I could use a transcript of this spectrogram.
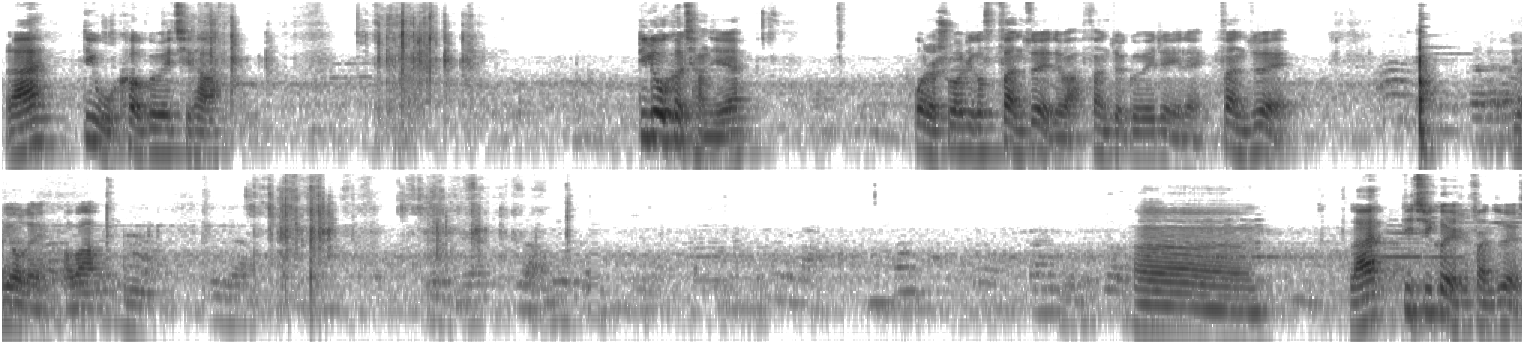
来，第五课归为其他。第六课抢劫，或者说这个犯罪对吧？犯罪归为这一类，犯罪。第六类，好吧。嗯，嗯来，第七课也是犯罪。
